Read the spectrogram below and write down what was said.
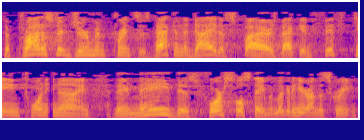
The Protestant German princes, back in the Diet of Spires, back in 1529, they made this forceful statement. Look at it here on the screen.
